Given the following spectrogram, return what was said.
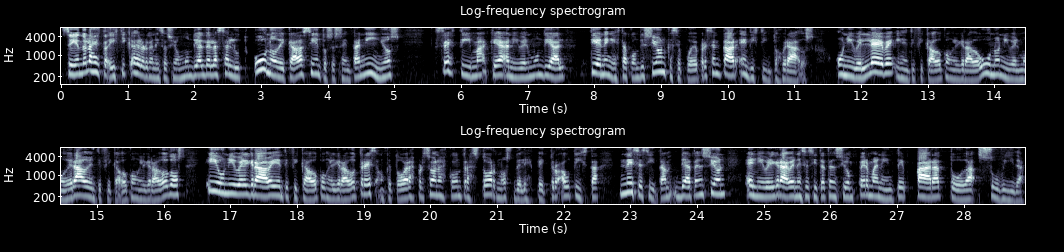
siguiendo las estadísticas de la Organización Mundial de la Salud, uno de cada 160 niños se estima que a nivel mundial tienen esta condición que se puede presentar en distintos grados un nivel leve identificado con el grado 1, nivel moderado identificado con el grado 2 y un nivel grave identificado con el grado 3, aunque todas las personas con trastornos del espectro autista necesitan de atención, el nivel grave necesita atención permanente para toda su vida.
